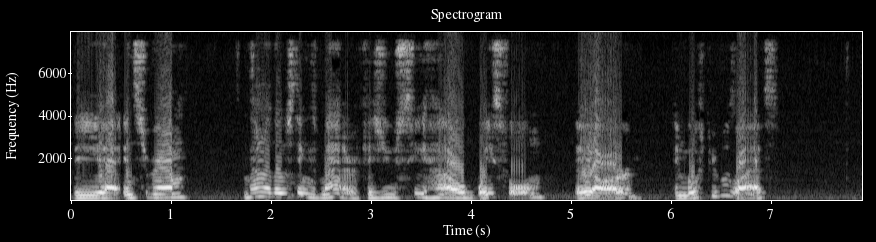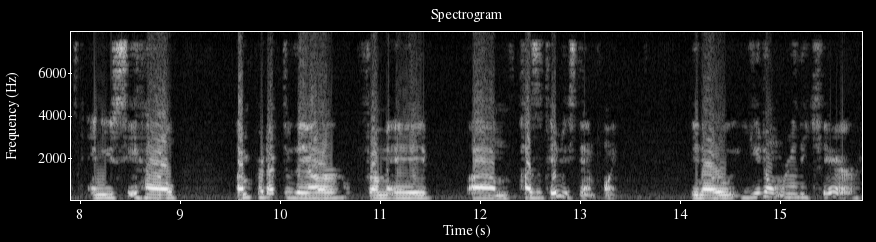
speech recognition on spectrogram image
the uh, Instagram, none of those things matter because you see how wasteful they are in most people's lives, and you see how unproductive they are from a um, positivity standpoint. You know, you don't really care.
